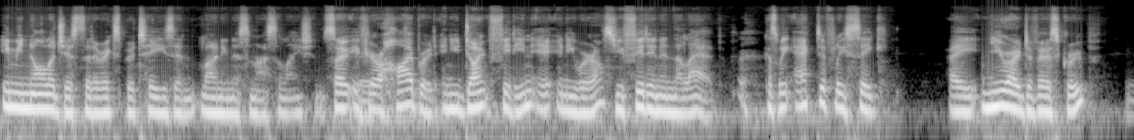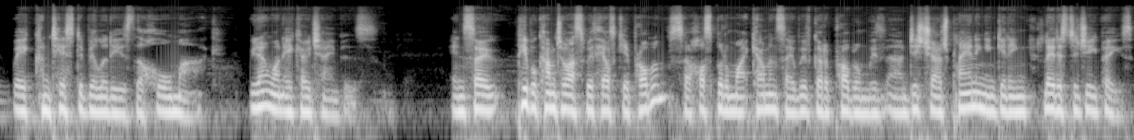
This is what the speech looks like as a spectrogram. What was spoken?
immunologists that are expertise in loneliness and isolation. So if yeah. you're a hybrid and you don't fit in anywhere else, you fit in in the lab because we actively seek a neurodiverse group where contestability is the hallmark. We don't want echo chambers. And so people come to us with healthcare problems. So hospital might come and say, we've got a problem with uh, discharge planning and getting letters to GPs.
